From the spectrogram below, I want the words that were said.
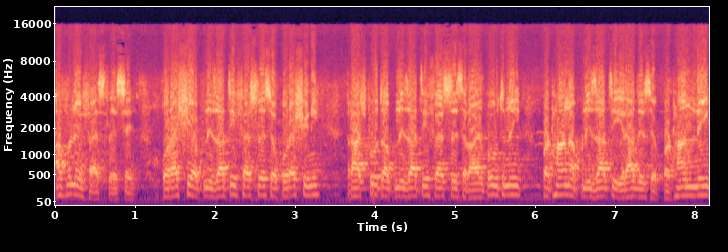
اپنے فیصلے سے۔ قریشی اپنے ذاتی فیصلے سے قریشی نہیں، راجپوت اپنے ذاتی فیصلے سے راجپوت نہیں، پٹھان اپنے ذاتی ارادے سے پٹھان نہیں۔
